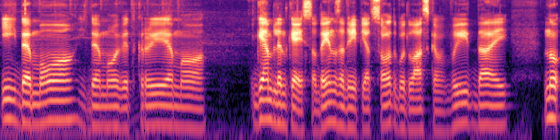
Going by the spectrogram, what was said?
І йдемо, йдемо, відкриємо. Гемблін кейс 1 за 2500, будь ласка, видай. Ну,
